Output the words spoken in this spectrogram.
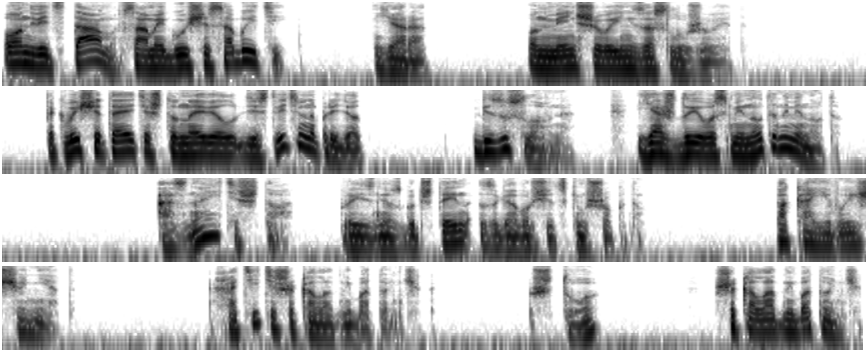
Он ведь там, в самой гуще событий». «Я рад. Он меньшего и не заслуживает». «Так вы считаете, что Невилл действительно придет?» «Безусловно. Я жду его с минуты на минуту». «А знаете что?» — произнес Гудштейн заговорщицким шепотом. «Пока его еще нет. Хотите шоколадный батончик?» «Что?» «Шоколадный батончик.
